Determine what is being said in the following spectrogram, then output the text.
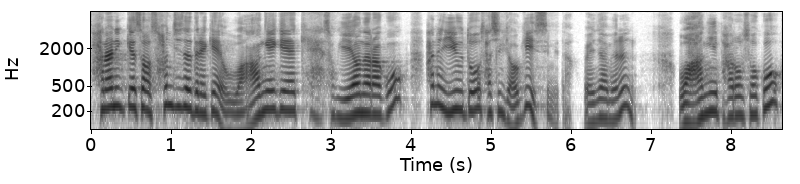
하나님께서 선지자들에게 왕에게 계속 예언하라고 하는 이유도 사실 여기에 있습니다. 왜냐하면은 왕이 바로 서고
